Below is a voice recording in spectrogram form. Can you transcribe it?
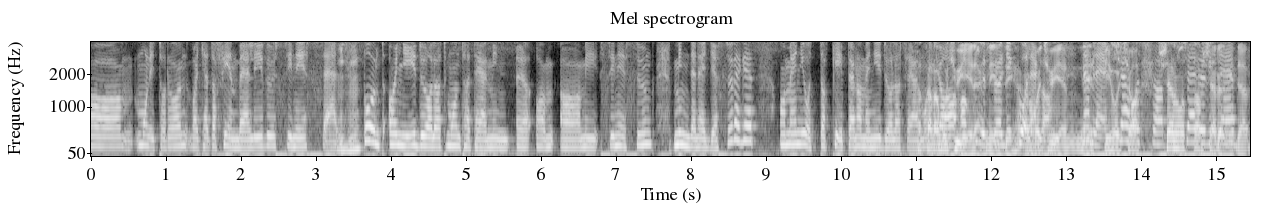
a monitoron, vagy hát a filmben lévő színésszel. Uh-huh. Pont annyi idő alatt mondhat el mind, a, a mi színészünk minden egyes szöveget, amennyi ott a képen, amennyi idő alatt hát elmondja hát, a külföldi nézi, kollega. Hogy hülyén néz Nem ki, hogyha se hosszabb, se, hosszabb, se rövidebb, rövidebb.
